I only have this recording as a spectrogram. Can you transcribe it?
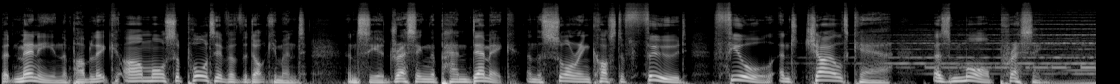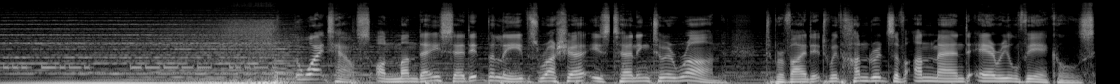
But many in the public are more supportive of the document and see addressing the pandemic and the soaring cost of food, fuel, and childcare as more pressing. The White House on Monday said it believes Russia is turning to Iran to provide it with hundreds of unmanned aerial vehicles,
